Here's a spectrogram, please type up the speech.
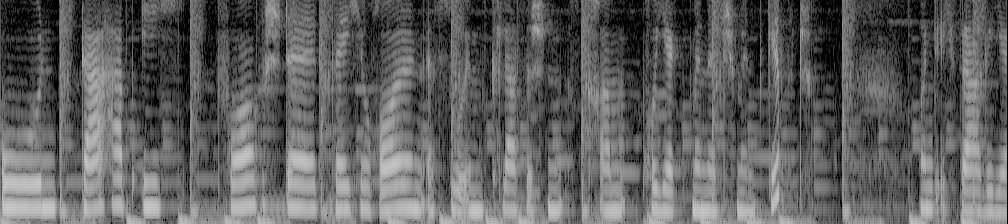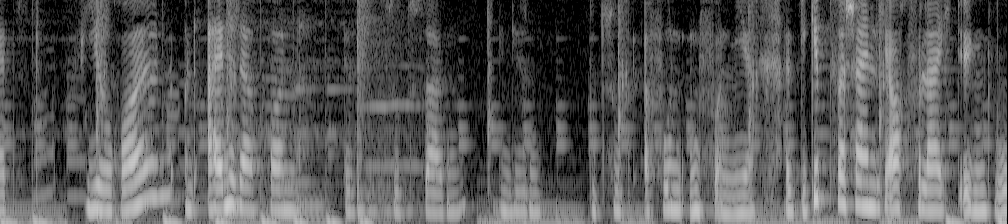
Und da habe ich vorgestellt, welche Rollen es so im klassischen Scrum-Projektmanagement gibt. Und ich sage jetzt vier Rollen und eine davon ist sozusagen in diesem Bezug erfunden von mir. Also die gibt es wahrscheinlich auch vielleicht irgendwo,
